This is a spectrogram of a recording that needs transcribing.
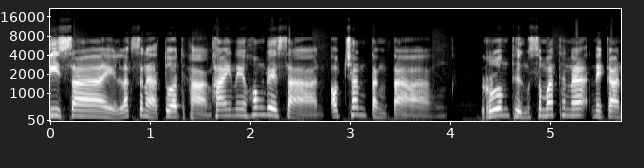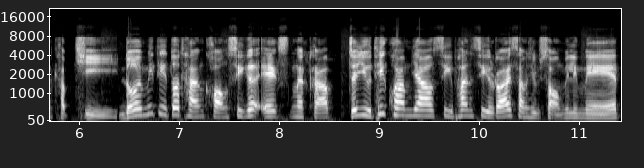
ดีไซน์ ลักษณะตัวถังภายในห้องโดยสารออปชั่นต่างๆรวมถึงสมรรถนะในการขับขี่ โดยมิติตัวถังของ Seeker X นะครับ จะอยู่ที่ความยาว 4,432มิลลิเมตร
